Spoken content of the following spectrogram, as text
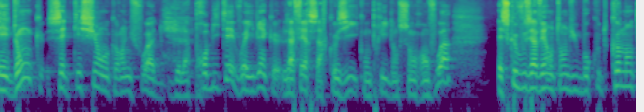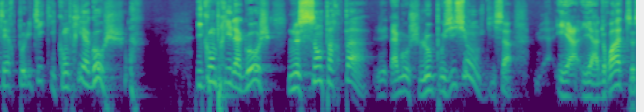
Et donc, cette question, encore une fois, de la probité, vous voyez bien que l'affaire Sarkozy, y compris dans son renvoi, est-ce que vous avez entendu beaucoup de commentaires politiques, y compris à gauche? Y compris la gauche, ne s'empare pas. La gauche, l'opposition, je dis ça. Et à, droite,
